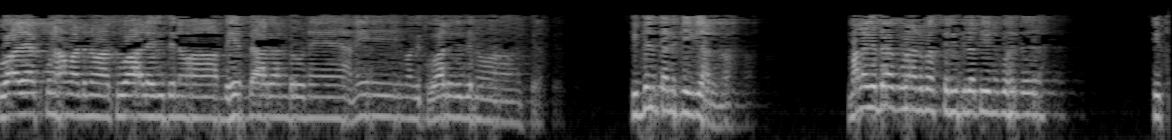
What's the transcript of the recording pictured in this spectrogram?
තුවාලයක් වුණාම අඬනවා, තුවාලෙ රිදෙනවා, බෙහෙත් දාගන්න ඕනේ. අනේ මගේ තුවාලෙ රිදෙනවා කියලා. රිදෙන තැන කී කියනවා. මල ගෙදරක් වුණාට පස්සේ රිදිලා තියෙන්නේ කොහෙද? හිත.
